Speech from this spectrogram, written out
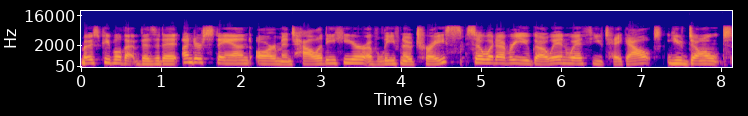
Most people that visit it understand our mentality here of leave no trace. So whatever you go in with, you take out. You don't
